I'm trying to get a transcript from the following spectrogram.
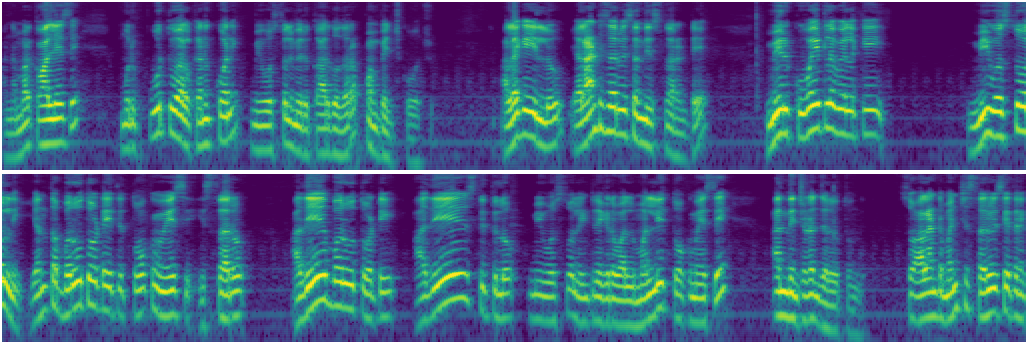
ఆ నెంబర్ కాల్ చేసి మీరు పూర్తి వాళ్ళు కనుక్కొని మీ వస్తువులు మీరు కార్గో ద్వారా పంపించుకోవచ్చు. అలాగే వీళ్ళు ఎలాంటి సర్వీస్ అందిస్తున్నారంటే మీరు కువైట్లో వీళ్ళకి మీ వస్తువుల్ని ఎంత బరువుతోటి అయితే తూకం వేసి ఇస్తారో అదే బరువుతోటి అదే స్థితిలో మీ వస్తువులు ఇంటి దగ్గర వాళ్ళు మళ్ళీ తూకం వేసి అందించడం జరుగుతుంది. సో అలాంటి మంచి సర్వీస్ అయితే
